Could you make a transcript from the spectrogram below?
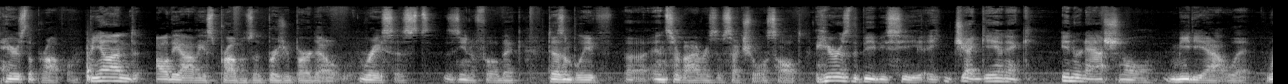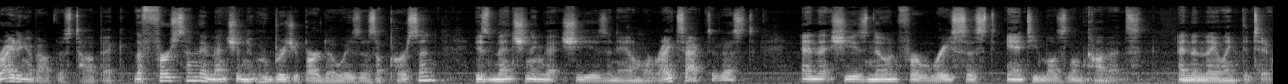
here's the problem. Beyond all the obvious problems with Brigitte Bardot, racist, xenophobic, doesn't believe uh, in survivors of sexual assault, here is the BBC, a gigantic international media outlet, writing about this topic. The first time they mention who Brigitte Bardot is as a person is mentioning that she is an animal rights activist and that she is known for racist anti Muslim comments. And then they link the two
